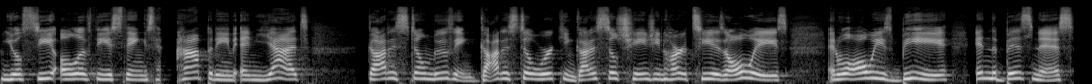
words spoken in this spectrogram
You'll see all of these things happening, and yet, God is still moving. God is still working. God is still changing hearts. He is always and will always be in the business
